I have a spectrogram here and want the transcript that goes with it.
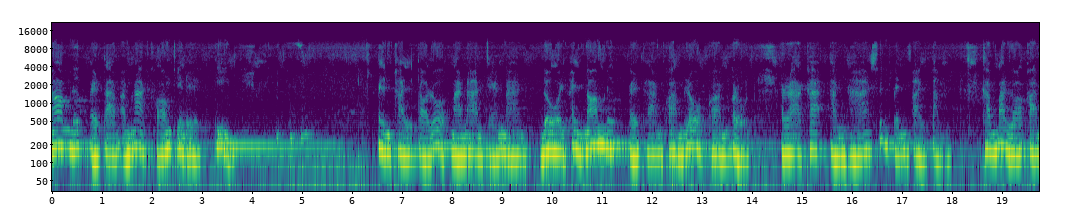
น้อมนึกไปตามอำนาจของกิเลสที่เป็นภัยต่อโลกมานานแสนนาน โดยให้น้อมนึกไปทางความโลภความโกรธ ราคะตัณหาซึ่งเป็นฝ่ายต่ำ คำว่ารอความ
